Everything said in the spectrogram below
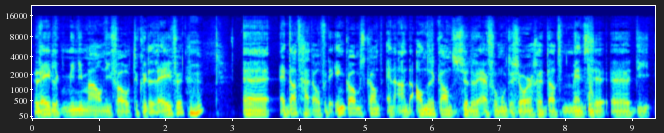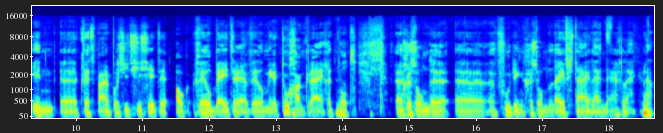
redelijk minimaal niveau te kunnen leven. Mm -hmm. Uh, en dat gaat over de inkomenskant. En aan de andere kant zullen we ervoor moeten zorgen dat mensen uh, die in uh, kwetsbare posities zitten ook veel beter en veel meer toegang krijgen tot gezonde voeding, gezonde leefstijlen en dergelijke. Ja.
